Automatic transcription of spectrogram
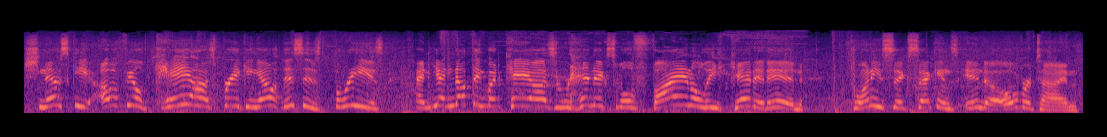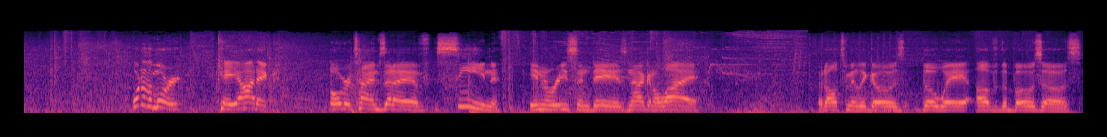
Schnevsky outfield chaos breaking out. This is threes, and yet nothing but chaos. Renix will finally get it in. 26 seconds into overtime. One of the more chaotic overtimes that I have seen in recent days, not gonna lie but ultimately goes the way of the Bozos.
